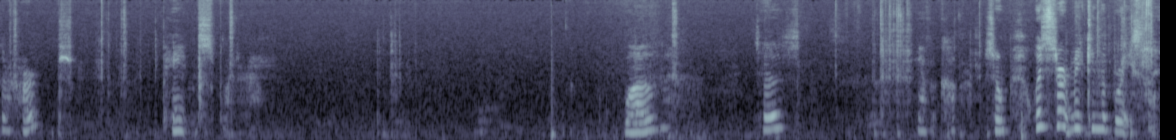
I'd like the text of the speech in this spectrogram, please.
Another heart. Paint splatter. Love says we have a cover. So let's start making the bracelet.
